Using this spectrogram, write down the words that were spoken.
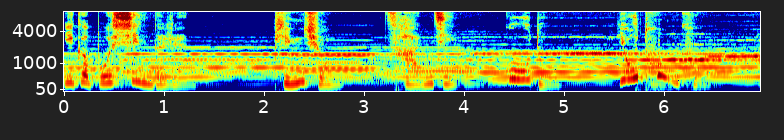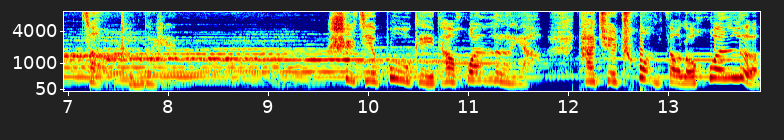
一个不幸的人，贫穷、残疾、孤独，由痛苦造成的人。世界不给他欢乐呀，他却创造了欢乐，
